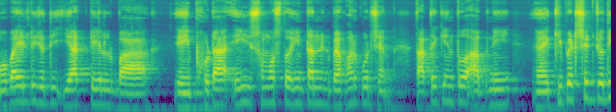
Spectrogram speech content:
মোবাইলটি যদি এয়ারটেল বা এই ভোডা এই সমস্ত ইন্টারনেট ব্যবহার করছেন, তাতে কিন্তু আপনি কিপ্যাড সেট যদি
